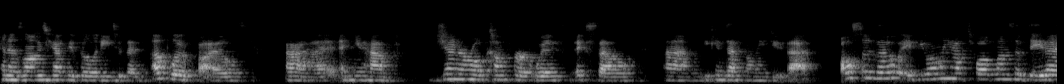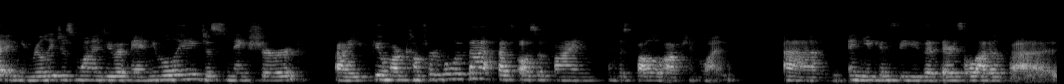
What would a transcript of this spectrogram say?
and as long as you have the ability to then upload files uh, and you have general comfort with Excel, um, you can definitely do that. Also though, if you only have 12 months of data and you really just want to do it manually, just to make sure uh, you feel more comfortable with that, that's also fine and just follow option one. Um, and you can see that there's a lot of uh,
